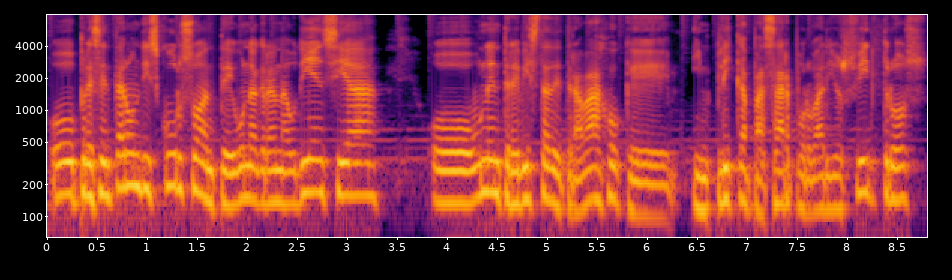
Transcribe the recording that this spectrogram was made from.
o presentar un discurso ante una gran audiencia, o una entrevista de trabajo que implica pasar por varios filtros,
